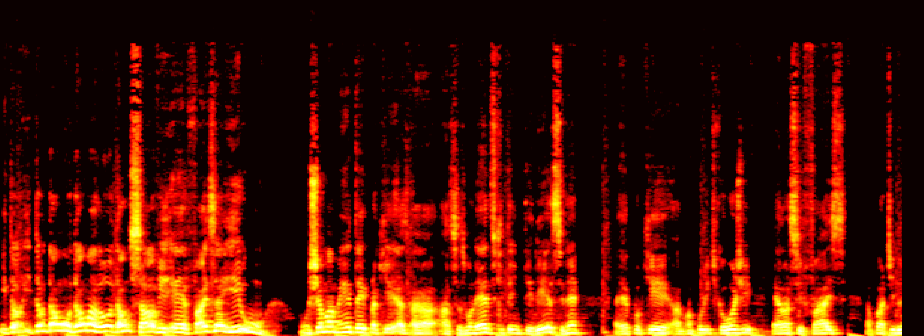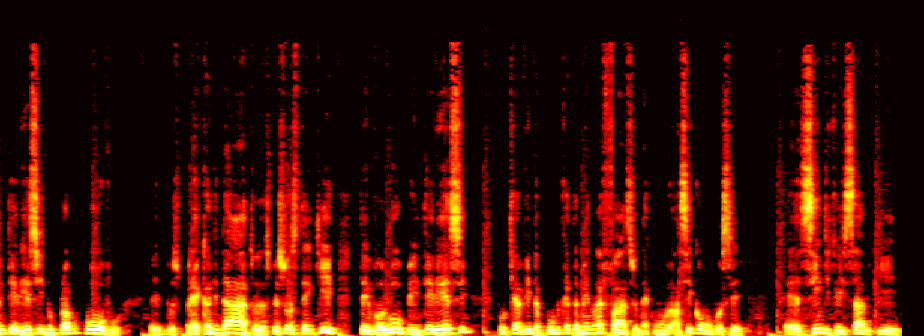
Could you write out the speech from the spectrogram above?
Então, então dá, um, dá um alô, dá um salve, é, faz aí um, um chamamento aí para que as, a, essas mulheres que têm interesse, né? É porque a, a política hoje ela se faz a partir do interesse do próprio povo, eh, dos pré-candidatos. As pessoas têm que ter volúpia, interesse, porque a vida pública também não é fácil, né? Como, assim como você é síndica e sabe que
